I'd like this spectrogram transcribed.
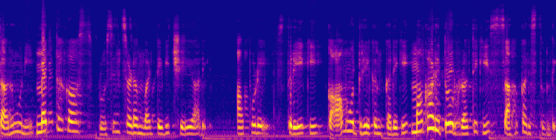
తనువుని మెత్తగా స్పృశించడం వంటివి చేయాలి. అప్పుడే స్త్రీకి కామోద్రేకం కలిగి మగాడితో రతికి సహకరిస్తుంది.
